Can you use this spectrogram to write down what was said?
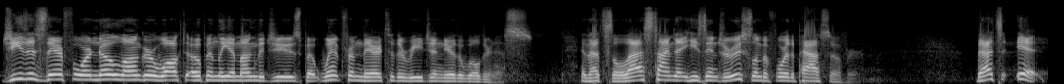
Jesus therefore no longer walked openly among the Jews, but went from there to the region near the wilderness. And that's the last time that he's in Jerusalem before the Passover. That's it,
